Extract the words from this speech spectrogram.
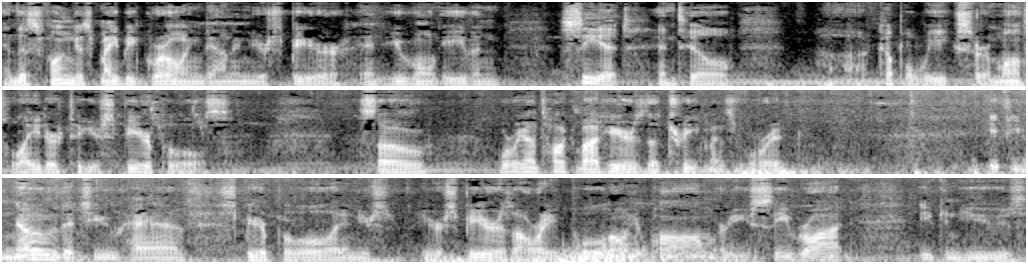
And this fungus may be growing down in your spear and you won't even see it until uh, a couple weeks or a month later to your spear pulls. So what we're gonna talk about here is the treatments for it. If you know that you have spear pull and your, your spear is already pulled on your palm or you see rot, you can use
